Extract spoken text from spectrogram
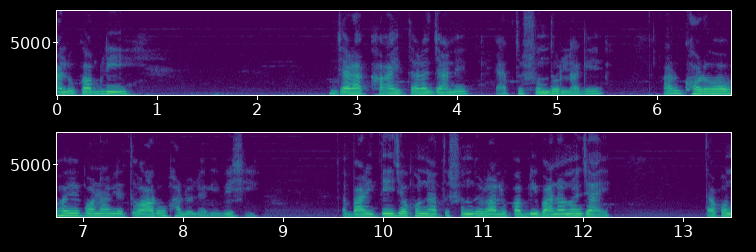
আলু কাবলি যারা খায় তারা জানে এত সুন্দর লাগে। আর ঘরোয়াভাবে বানালে তো আরও ভালো লাগে বেশি। তা বাড়িতেই যখন এত সুন্দর আলু কাবলি বানানো যায়, তখন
